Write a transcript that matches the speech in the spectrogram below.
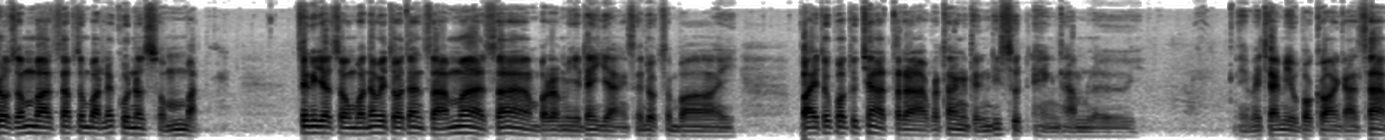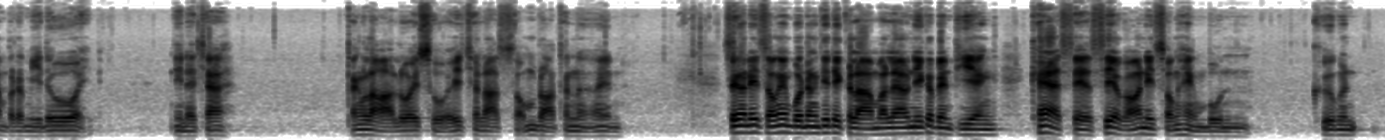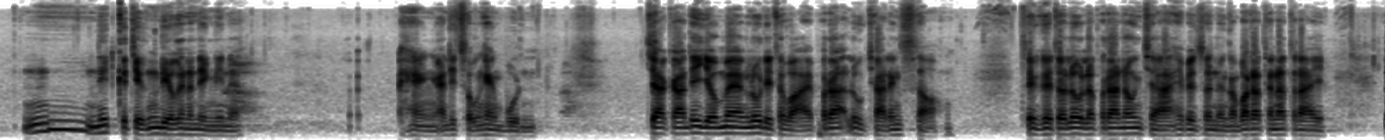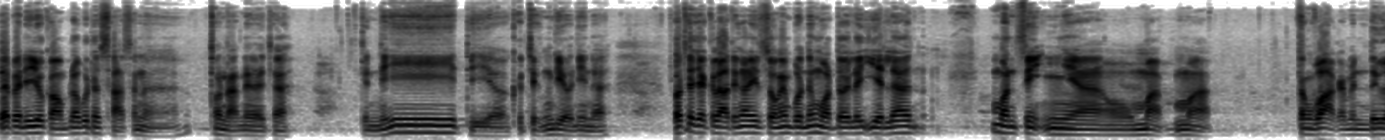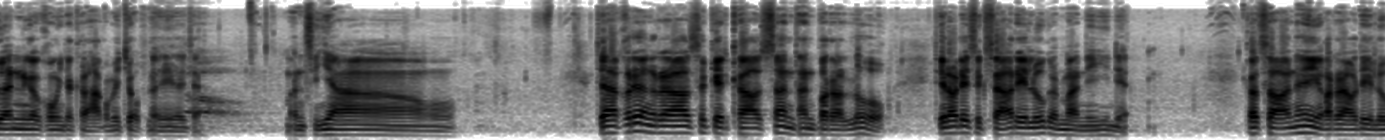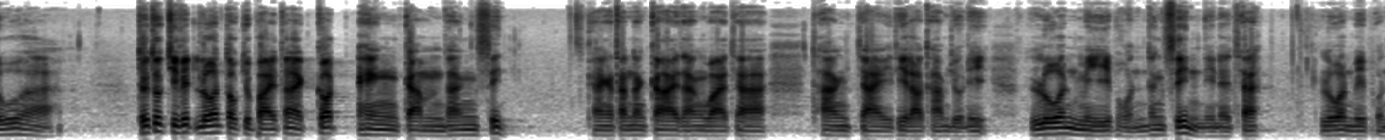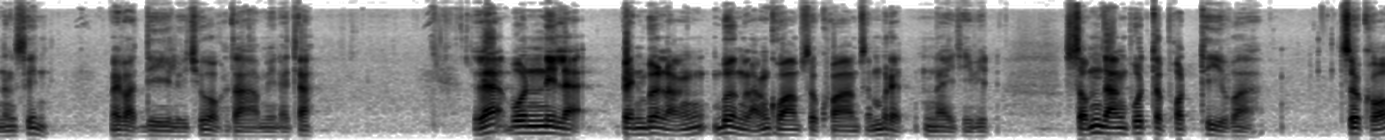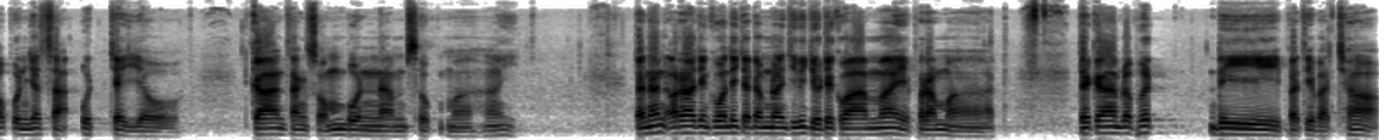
รูปสมบัติทรัพย์สมบัติและคุณสมบัติ ซึ่งจะส่งผลทำให้ตัวท่านสามารถสร้างบารมีได้อย่างสะดวกสบาย ไปทุกภพทุกชาติตราบกระทั่งถึงที่สุดแห่งธรรมเลยนี่ไม่ใช่มีอุปกรณ์การสร้างบารมีด้วย นี่นะจ๊ะทั้งหล่อรวยสวยฉลาดสมปรารถนา ซึ่งอนิสงส์แห่งบุญดังที่ได้กล่าวมาแล้วนี้ก็เป็นเพียงแค่เศษเสี้ยวของอนิสงส์แห่งบุญ คือมันนิดกระจึงเดียวกันนั่นเองนี่นะแห่งอนิสงส์แห่งบุญ จากการที่โยมแม่งลูกได้ถวายพระลูกชายทั้งสอง ซึ่งคือตัวลูกและพระน้องชายให้เป็นส่วนหนึ่งของพระรัตนตรัย และเป็นอายุของพระพุทธศาสนาเท่านั้นเลยจ้ะกันนิดเดียวกระจึงเดียวนี่นะ เพราะถ้าจะกล่าวถึงอนิสงส์แห่งบุญทั้งหมดโดยละเอียดแล้ว มันสิยาวมากมากต้องว่ากันเป็นเดือนก็คงจะกล่าวกันไม่จบเลยนี่นะจ๊ะมันสิยาว จากเรื่องราวสเก็ดข่าวสั้นทันปรโลก ที่เราได้ศึกษาเรียนรู้กันมานี้เนี่ยก็สอนให้เราได้รู้ว่า ทุกๆชีวิตล้วนตกอยู่ภายใต้กฎแห่งกรรมทั้งสิ้น การกระทำทางกายทางวาจาทางใจที่เราทำอยู่นี้ ล้วนมีผลทั้งสิ้นนี่นะจ๊ะล้วนมีผลทั้งสิ้น ไม่ว่าดีหรือชั่วก็ตามนี่นะจ๊ะและบุญนี่แหละเป็นเบื้องหลังเบื้องหลังความสุขความสำเร็จในชีวิต สมดังพุทธพจน์ที่ว่า สุขอปุญญสะอุจจโย การสั่งสมบุญนำสุขมาให้ดังนั้นเราจึงควรที่จะดำเนินชีวิตอยู่ด้วยความไม่ประมาทแต่การประพฤติ ดีปฏิบัติชอบ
